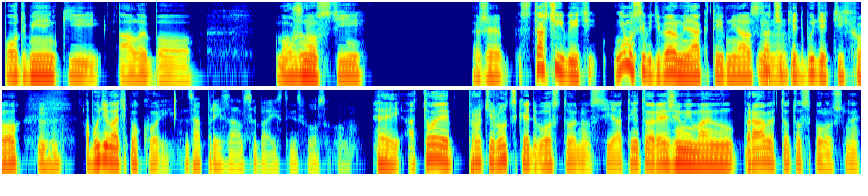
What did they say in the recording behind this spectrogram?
podmienky alebo možnosti, že stačí byť, nemusí byť veľmi aktívny, ale stačí, mm-hmm. keď bude ticho mm-hmm. a bude mať pokoj. Zaprie sám seba istým spôsobom. Hej, a to je proti ľudskej dôstojnosti a tieto režimy majú práve toto spoločné.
